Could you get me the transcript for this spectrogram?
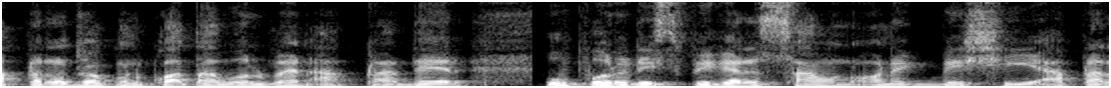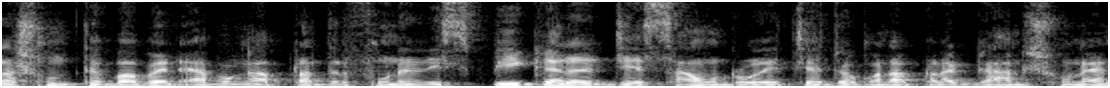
আপনারা যখন কথা বলবেন, আপনাদের উপরের স্পিকারের সাউন্ড অনেক বেশি আপনারা শুনতে পাবেন এবং আপনাদের ফোনের স্পিকারের যে সাউন্ড রয়েছে, যখন আপনারা গান শুনেন,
